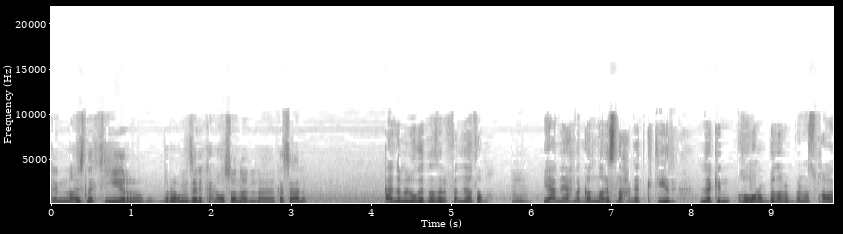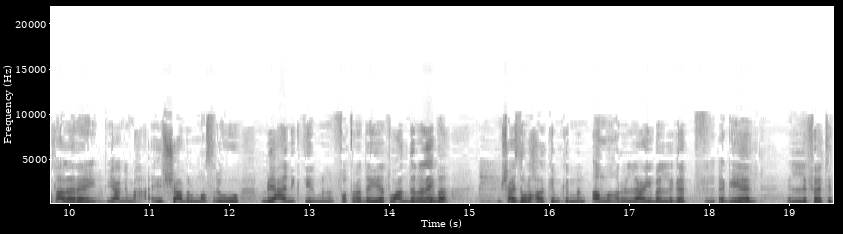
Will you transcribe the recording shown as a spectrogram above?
كان ناقصنا كتير بالرغم من ذلك إحنا وصلنا لكأس العالم. أنا من وجهة نظري الفنية طبعا. يعني إحنا كان ناقصنا حاجات كتير لكن هو ربنا ربنا سبحانه وتعالى رايد. يعني الشعب المصري وبيعاني كتير من الفترة ديت. وعندنا لعيبة مش عايز أقول لحضرتك يمكن من أمهر اللعيبة اللي جت في الأجيال اللي فاتت.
